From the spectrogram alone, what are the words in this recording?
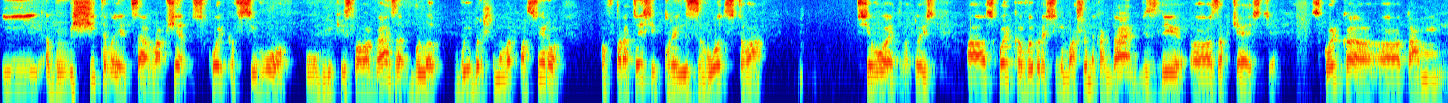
и высчитывается вообще, сколько всего углекислого газа было выброшено в атмосферу в процессе производства всего этого. То есть а, сколько выбросили машины, когда везли а, запчасти, сколько там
